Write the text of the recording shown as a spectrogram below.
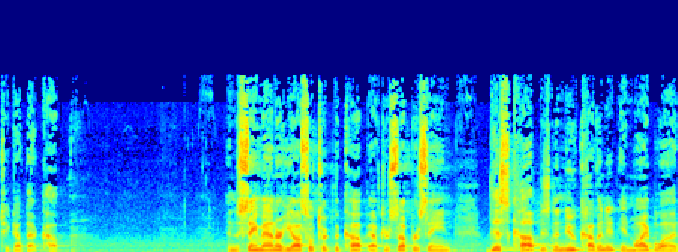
Take out that cup. In the same manner, he also took the cup after supper, saying, This cup is the new covenant in my blood.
